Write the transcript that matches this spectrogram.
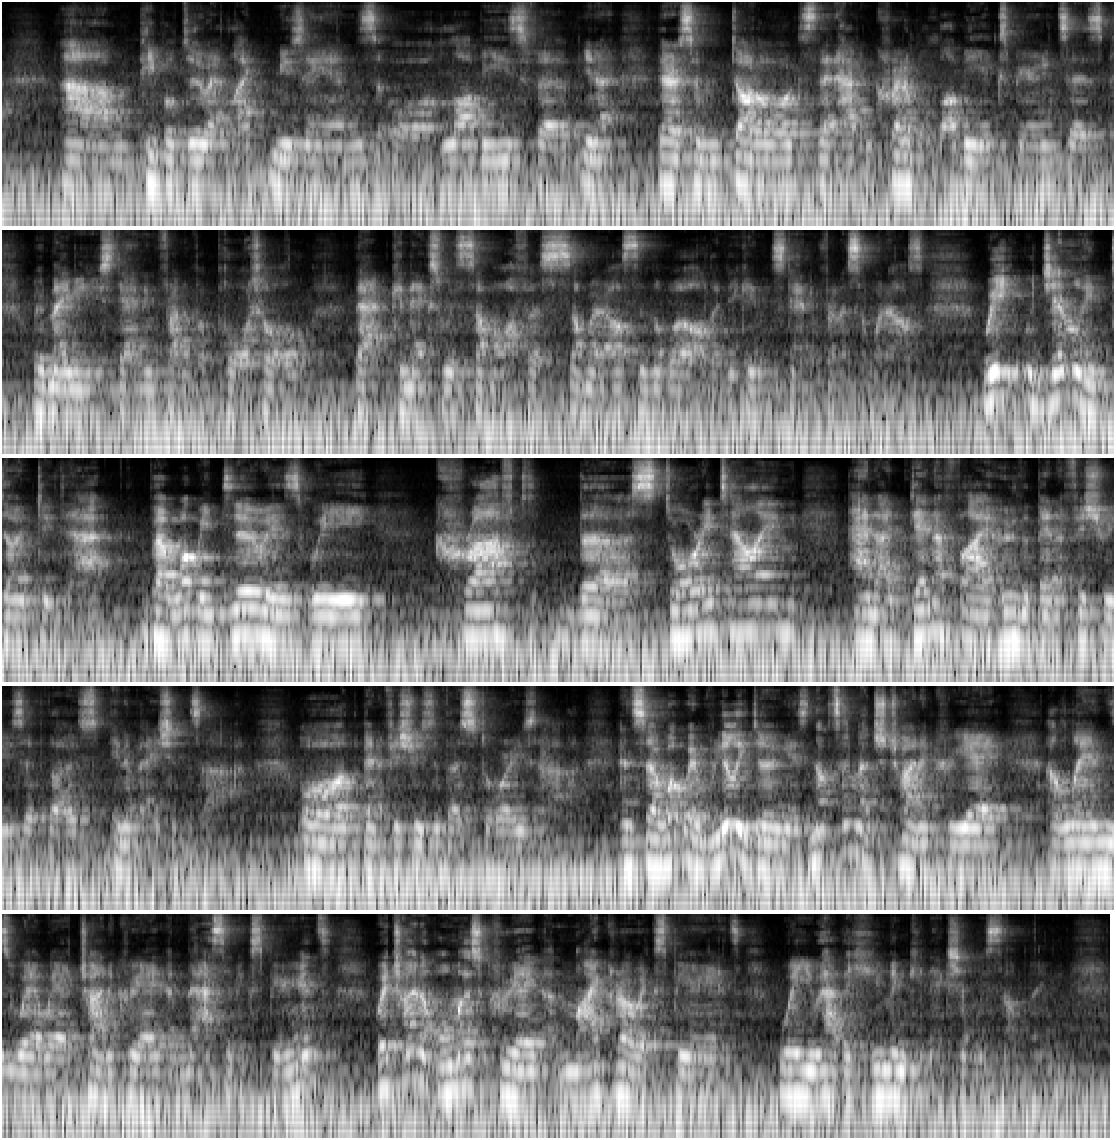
um, people do at like museums or lobbies for, you know, there are some .orgs that have incredible lobby experiences where maybe you stand in front of a portal that connects with some office somewhere else in the world and you can stand in front of someone else. We, we generally don't do that, but what we do is we craft the storytelling and identify who the beneficiaries of those innovations are. or the beneficiaries of those stories are. And so, what we're really doing is not so much trying to create a lens where we're trying to create a massive experience. We're trying to almost create a micro experience where you have a human connection with something.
